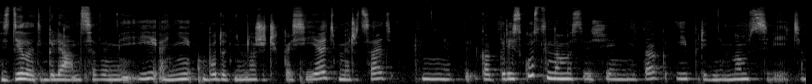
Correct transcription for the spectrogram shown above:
сделать глянцевыми, и они будут немножечко сиять, мерцать, как при искусственном освещении, так и при дневном свете.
